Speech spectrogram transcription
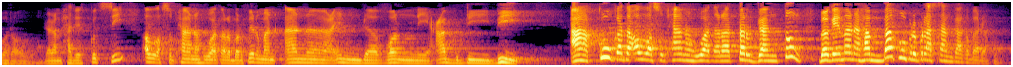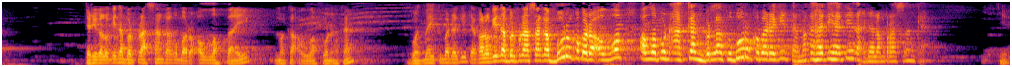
kepada Allah. Dalam hadis qudsi Allah Subhanahu wa taala berfirman, "Ana 'inda dhanni 'abdi bi." Aku kata Allah Subhanahu wa taala tergantung bagaimana hambaku berprasangka kepadaku. Jadi kalau kita berprasangka kepada Allah baik, maka Allah pun akan buat baik kepada kita. Kalau kita berprasangka buruk kepada Allah, Allah pun akan berlaku buruk kepada kita. Maka hati-hatilah dalam prasangka. Ya.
